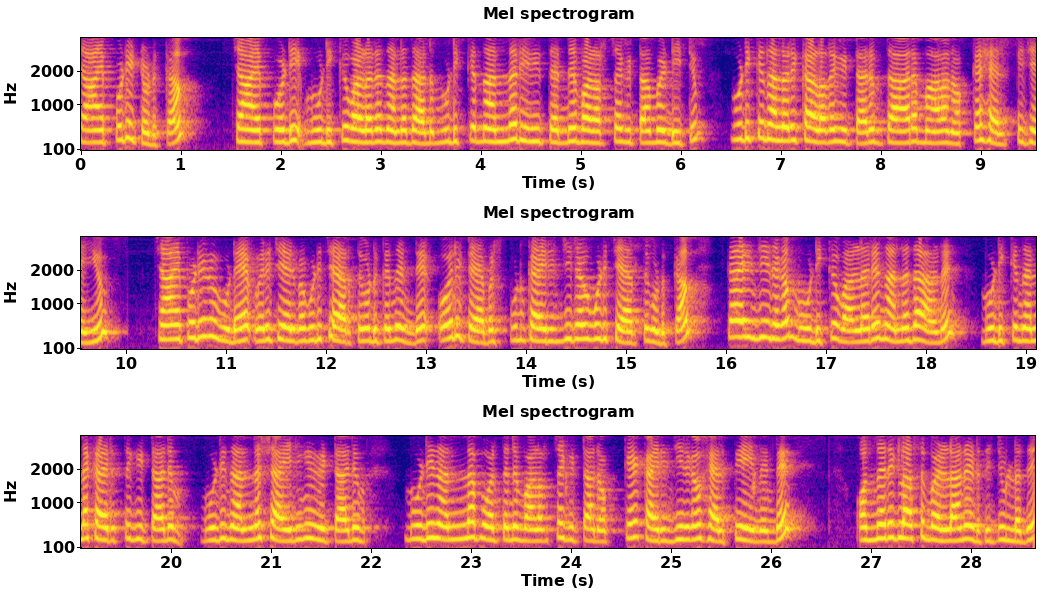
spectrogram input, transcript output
ചായപ്പൊടി ഇട്ട് കൊടുക്കാം. ചായപ്പൊടി മുടിക്ക് വളരെ നല്ലതാണ്. മുടിക്ക് നല്ല രീതിയിൽ തന്നെ വളർച്ച കിട്ടാൻ വേണ്ടിയിട്ടും മുടിക്ക് നല്ലൊരു കളറ് കിട്ടാനും താരം മാറാനൊക്കെ ഹെൽപ്പ് ചെയ്യും. ചായപ്പൊടിയുടെ കൂടെ ഒരു ചേരുവ കൂടി ചേർത്ത് കൊടുക്കുന്നുണ്ട്. ഒരു ടേബിൾ സ്പൂൺ കരിഞ്ചീരകം കൂടി ചേർത്ത് കൊടുക്കാം. കരിഞ്ജീരകം മുടിക്ക് വളരെ നല്ലതാണ്. മുടിക്ക് നല്ല കരുത്ത് കിട്ടാനും മുടി നല്ല ഷൈനിങ് കിട്ടാനും മുടി നല്ല പോലെ തന്നെ വളർച്ച കിട്ടാനും ഒക്കെ കരിഞ്ജീരകം ഹെൽപ്പ് ചെയ്യുന്നുണ്ട്. ഒന്നര ഗ്ലാസ് വെള്ളമാണ് എടുത്തിട്ടുള്ളത്.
